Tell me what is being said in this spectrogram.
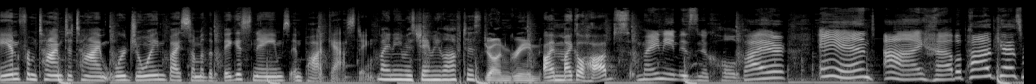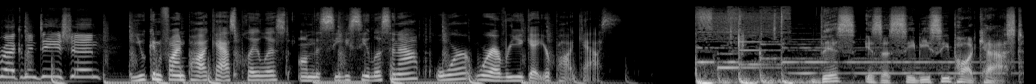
And from time to time, we're joined by some of the biggest names in podcasting. My name is Jamie Loftus. John Green. I'm Michael Hobbs. My name is Nicole Byer, and I have a podcast recommendation. You can find Podcast Playlist on the CBC Listen app or wherever you get your podcasts. This is a CBC podcast.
